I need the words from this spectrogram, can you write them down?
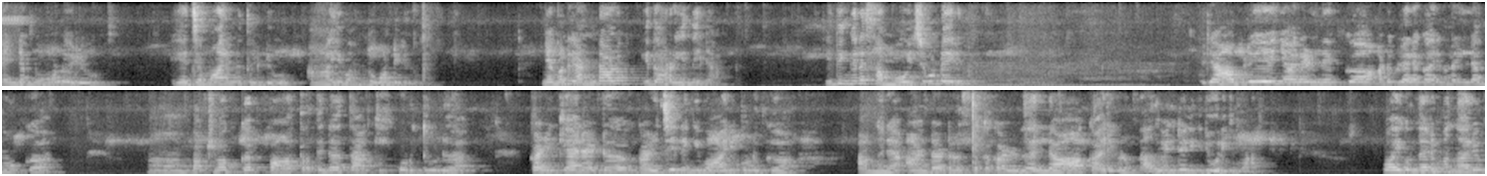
എന്റെ മോളൊരു യജമാനന് തുല്യവും ആയി വന്നുകൊണ്ടിരുന്നു. ഞങ്ങൾ രണ്ടാളും ഇതറിയുന്നില്ല. ഇതിങ്ങനെ സംഭവിച്ചുകൊണ്ടേയിരുന്നു. രാവിലെ ഞാൻ എഴുന്നേൽക്കുക അടുക്കളയിലെ കാര്യങ്ങളെല്ലാം നോക്കുക ഭക്ഷണമൊക്കെ പാത്രത്തിന്റെ അകത്താക്കി കൊടുത്തു വിടുക കഴിക്കാനായിട്ട് കഴിച്ചില്ലെങ്കിൽ വാരി കൊടുക്കുക അങ്ങനെ ആളുടെ ഡ്രസ്സൊക്കെ കഴുകുക എല്ലാ കാര്യങ്ങളും. അത് കഴിഞ്ഞിട്ട് എനിക്ക് ജോലിക്ക് പോകണം വൈകുന്നേരം വന്നാലും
